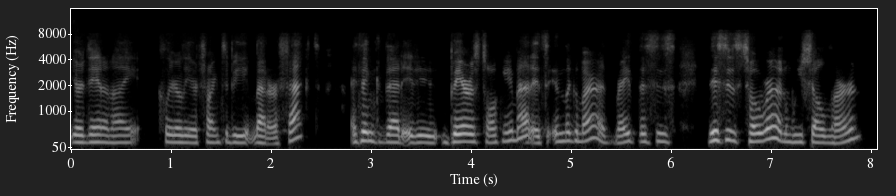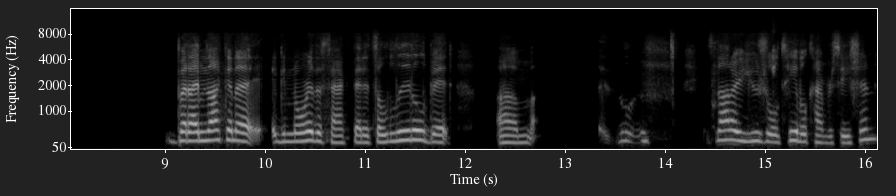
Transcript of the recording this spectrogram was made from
Yardena and I, clearly are trying to be matter of fact. I think that it is, bears talking about. It's in the Gemara, right? This is this is Torah, and we shall learn. But I'm not going to ignore the fact that it's a little bit um, it's not our usual table conversation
